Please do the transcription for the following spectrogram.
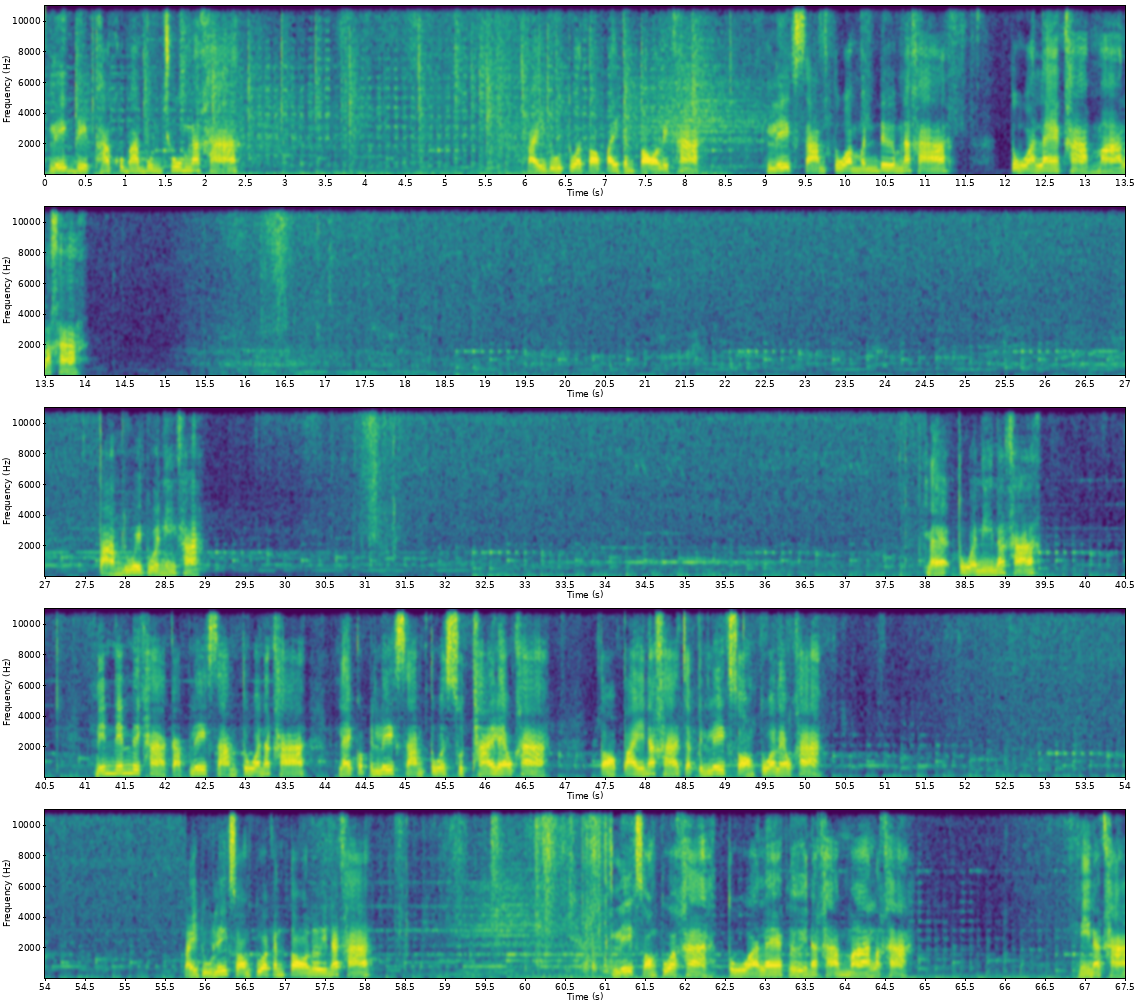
เลขเด็ดพระครูบาบุญชุ่มนะคะไปดูตัวต่อไปกันต่อเลยค่ะ เลข 3 ตัวเหมือนเดิมนะคะ ตัวแรกค่ะมาแล้วค่ะ ตามด้วยตัวนี้ค่ะ และตัวนี้นะคะ เน้นๆเลยค่ะกับเลข 3 ตัวนะคะ และก็เป็นเลข 3 ตัวสุดท้ายแล้วค่ะ ต่อไปนะคะจะเป็นเลข 2 ตัวแล้วค่ะไปดูเลข 2 ตัวกันต่อเลยนะคะ เลข 2 ตัวค่ะ ตัวแรกเลยนะคะมาล้วค่ะ นี่นะคะ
